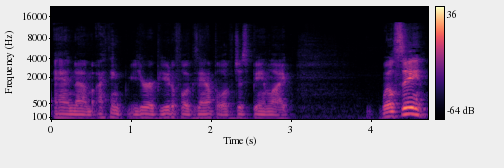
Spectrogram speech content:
And um, I think you're a beautiful example of just being like, we'll see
